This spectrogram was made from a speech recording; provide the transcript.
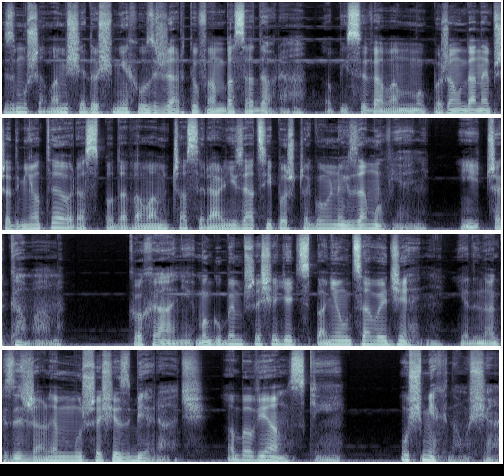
Zmuszałam się do śmiechu z żartów ambasadora. Opisywałam mu pożądane przedmioty oraz podawałam czas realizacji poszczególnych zamówień. I czekałam. Kochanie, mógłbym przesiedzieć z panią cały dzień, jednak z żalem muszę się zbierać. Obowiązki. Uśmiechnął się.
